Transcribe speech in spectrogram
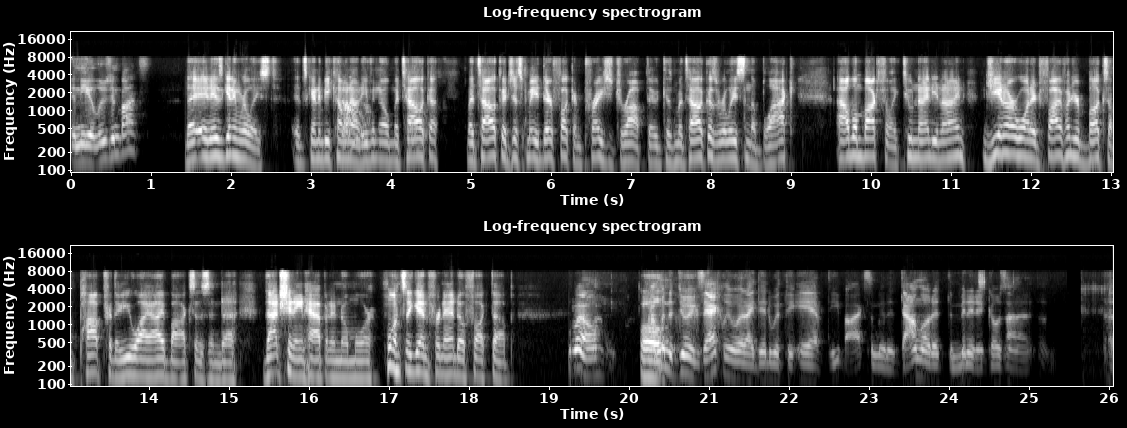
in the illusion box? It is getting released. It's going to be coming out, Oh. even though Metallica Metallica just made their fucking price drop, dude. Because Metallica's releasing the black album box for like two ninety nine. GNR wanted five hundred bucks a pop for their UII boxes, and uh, that shit ain't happening no more. Once again, Fernando fucked up. Well, I'm going to do exactly what I did with the AFD box. I'm going to download it the minute it goes on a, a,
